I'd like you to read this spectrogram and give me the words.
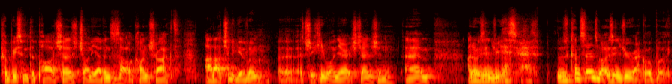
could be some departures. Jonny Evans is out of contract. I'd actually give him a, a cheeky one year extension. Um, I know his injury. There was concerns about his injury record, but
